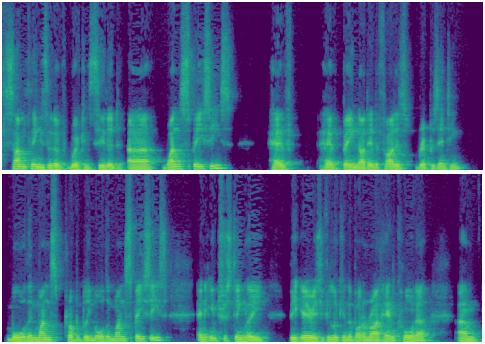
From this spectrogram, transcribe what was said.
some things that have, were considered uh, one species have, have been identified as representing more than one, probably more than one species. And interestingly, the areas, if you look in the bottom right hand corner, um,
